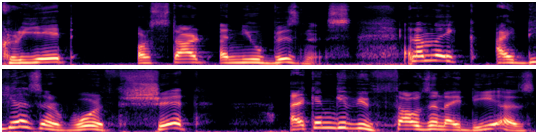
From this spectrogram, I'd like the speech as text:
create or start a new business. And I'm like, ideas are worth shit. I can give you thousand ideas,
